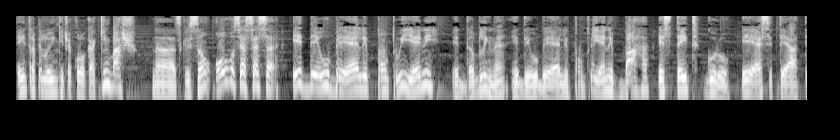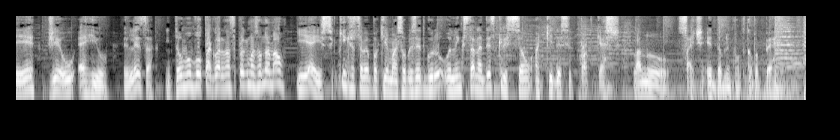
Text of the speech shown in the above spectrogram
entra pelo link que a gente vai colocar aqui embaixo na descrição, ou você acessa edubl.in, edublin, né? edubl.in barra State Guru, E-S-T-A-T-E-G-U-R-U. Beleza? Então vamos voltar agora à nossa programação normal. E é isso. Quem quiser saber um pouquinho mais sobre o State Guru, o link está na descrição aqui desse podcast, lá no site edublin.com.br.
